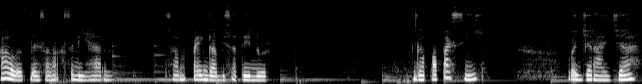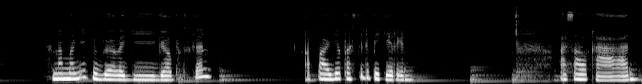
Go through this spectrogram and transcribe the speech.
kalut deh sama kesedihan. Sampai nggak bisa tidur. Nggak apa-apa sih. Wajar aja. Namanya juga lagi gabut kan? Apa aja pasti dipikirin. Asalkan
